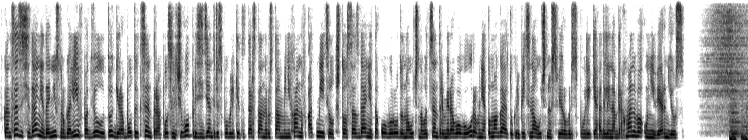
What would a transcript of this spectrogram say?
В конце заседания Данис Нургалиев подвел итоги работы Центра, после чего президент Республики Татарстан Рустам Миниханов отметил, что создание такого рода научного центра мирового уровня помогает укрепить научную сферу в республике. Аделина Абдрахманова, Универньюз. Thank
